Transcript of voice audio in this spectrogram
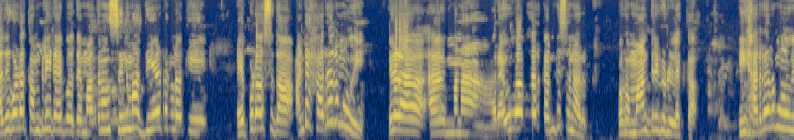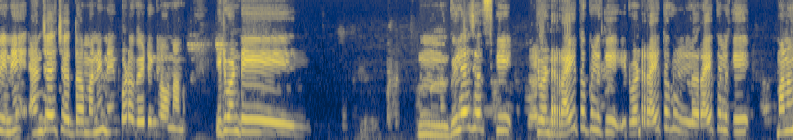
అది కూడా కంప్లీట్ అయిపోతే మాత్రం సినిమా థియేటర్లోకి ఎప్పుడు వస్తుందా అంటే హర్రర్ మూవీ. ఇక్కడ మన రవిబాబు గారు కనిపిస్తున్నారు ఒక మాంత్రికుడు లెక్క. ఈ హర్రర్ మూవీని ఎంజాయ్ చేద్దామని నేను కూడా వెయిటింగ్లో ఉన్నాను. ఇటువంటి విలేజెస్కి ఇటువంటి రైతుకులకి ఇటువంటి రైతుకులు రైతులకి మనం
